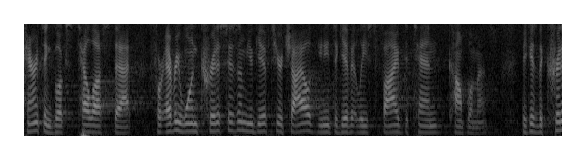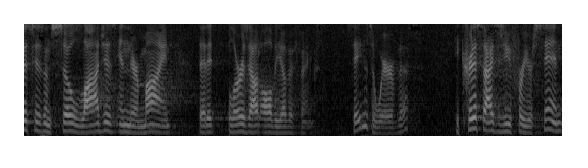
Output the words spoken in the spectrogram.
parenting books tell us that for every one criticism you give to your child, you need to give at least five to ten compliments because the criticism so lodges in their mind that it blurs out all the other things. Satan is aware of this. He criticizes you for your sin.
